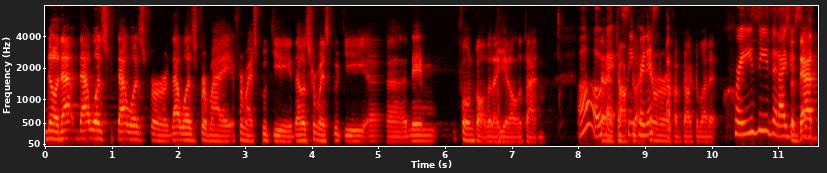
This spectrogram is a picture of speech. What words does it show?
No, that that was that was for that was for my for my spooky that was for my spooky uh, name phone call that I get all the time. oh okay. I've talked a to. I can't synchronicity. remember if I've talked about it. crazy that I So just that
